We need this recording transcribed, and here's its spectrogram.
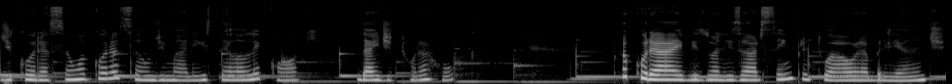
de Coração a Coração, de Maria Estela Lecoque, da editora Roca. Procurai visualizar sempre tua aura brilhante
